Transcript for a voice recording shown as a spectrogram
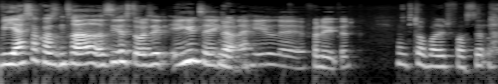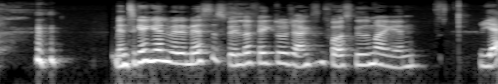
vi er så koncentrerede og siger stort set ingenting ja. under hele øh, forløbet. Vi står bare lidt for os selv. Men til gengæld ved det næste spil, der fik du chancen for at skyde mig igen. Ja,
